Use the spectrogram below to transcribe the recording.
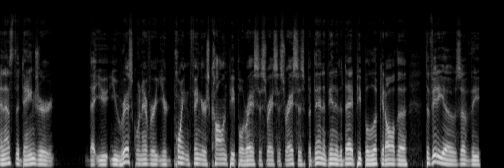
And that's the danger that you you risk whenever you're pointing fingers, calling people racist, racist, racist. But then at the end of the day, people look at all the the videos of the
